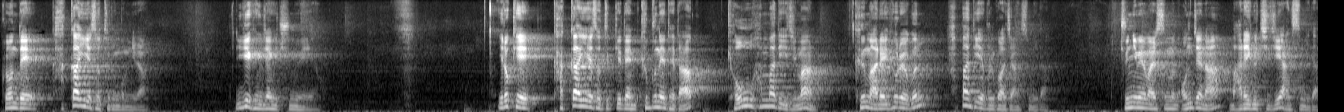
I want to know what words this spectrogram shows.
그런데 가까이에서 들은 겁니다. 이게 굉장히 중요해요. 이렇게 가까이에서 듣게 된 그분의 대답, 겨우 한마디이지만 그 말의 효력은 한마디에 불과하지 않습니다. 주님의 말씀은 언제나 말에 그치지 않습니다.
